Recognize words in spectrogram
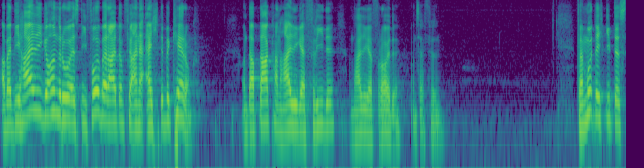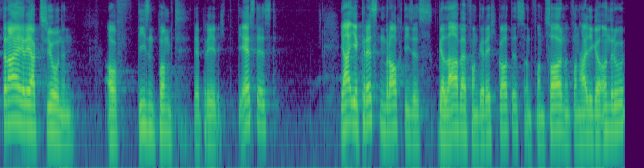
aber die heilige Unruhe ist die Vorbereitung für eine echte Bekehrung. Und ab da kann heiliger Friede und heiliger Freude uns erfüllen. Vermutlich gibt es drei Reaktionen auf diesen Punkt der Predigt. Die erste ist, ja, ihr Christen braucht dieses Gelaber von Gericht Gottes und von Zorn und von heiliger Unruhe,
